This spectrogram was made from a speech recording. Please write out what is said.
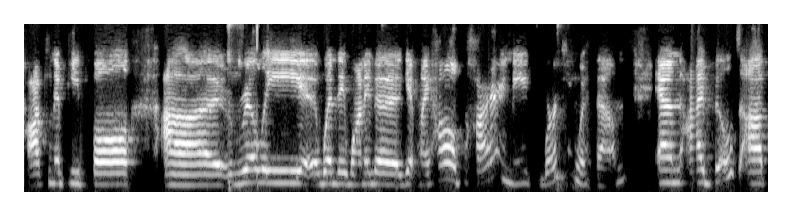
talking to people uh, really when they wanted to get my help hiring me working with them and i built up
